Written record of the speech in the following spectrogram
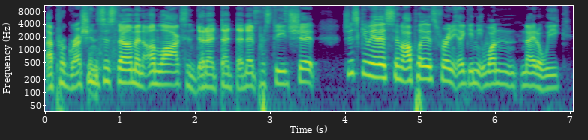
a progression system and unlocks and da da da da da prestige shit. Just give me this and I'll play this for any like any one night a week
